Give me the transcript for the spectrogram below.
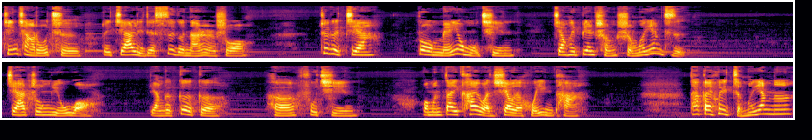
经常如此对家里的四个男人说。这个家若没有母亲，将会变成什么样子？家中有我，两个哥哥和父亲，我们带开玩笑的回应他，大概会怎么样呢？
